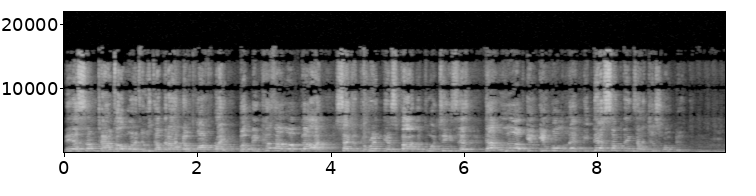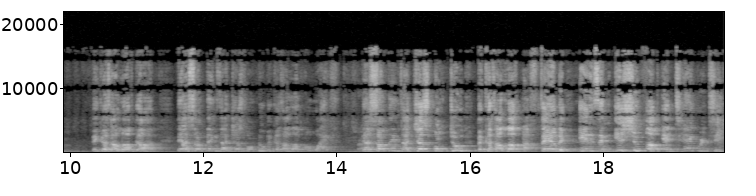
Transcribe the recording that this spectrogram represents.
There are sometimes I want to do stuff that I know aren't right. But because I love God, 2 Corinthians 5 and 14 says that love, it, it won't let me. There's some things I just won't do because I love God. There are some things I just won't do because I love my wife. There are some things I just won't do because I love my family. It is an issue of integrity.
